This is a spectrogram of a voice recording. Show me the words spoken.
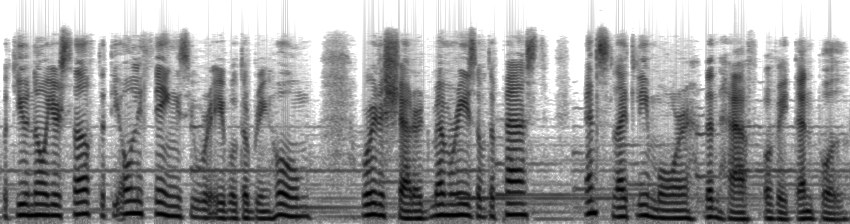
But you know yourself that the only things you were able to bring home were the shattered memories of the past and slightly more than half of a temple.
